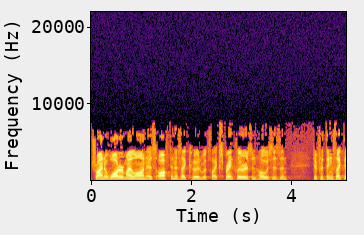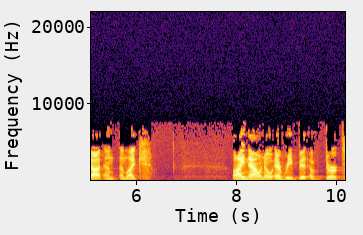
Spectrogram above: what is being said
trying to water my lawn as often as I could with like sprinklers and hoses and different things like that. And, and like, I now know every bit of dirt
